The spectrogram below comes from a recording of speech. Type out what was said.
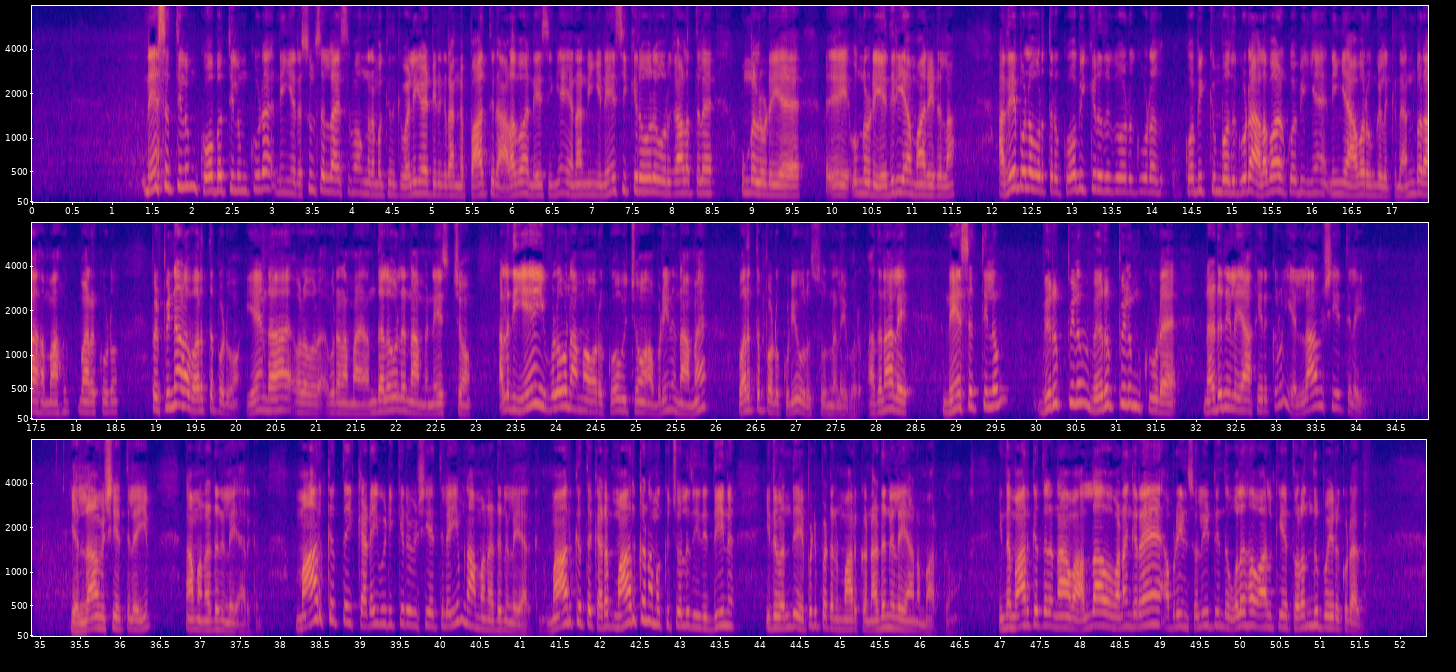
நேசத்திலும் கோபத்திலும் கூட நீங்கள் ரசூல் சல்லா இஸ்லாம் அவங்க நமக்கு இதுக்கு வழிகாட்டி இருக்கிறாங்க. பார்த்து அளவாக நேசிங்க. ஏன்னா நீங்கள் நேசிக்கிற ஒரு காலத்தில் உங்களுடைய உங்களுடைய எதிரியாக மாறிடலாம். அதே போல் ஒருத்தர் கோபிக்கிறது கூட கூட கோபிக்கும்போது கூட அளவாக கோபிங்க. நீங்கள் அவர் உங்களுக்கு நண்பராக மாறக்கூடும். இப்போ பின்னால் வருத்தப்படுவோம். ஏன்டா இவ்வளோ அவரை நம்ம அந்த அளவில் நாம் நேசித்தோம் அல்லது ஏன் இவ்வளவு நாம் அவரை கோபிச்சோம் அப்படின்னு நாம் வருத்தப்படக்கூடிய ஒரு சூழ்நிலை வரும். அதனாலே நேசத்திலும் விருப்பிலும் வெறுப்பிலும் கூட நடுநிலையாக இருக்கணும் எல்லா விஷயத்திலையும். எல்லா விஷயத்திலையும் நாம் நடுநிலையாக இருக்கணும். மார்க்கத்தை கடைபிடிக்கிற விஷயத்திலையும் நாம் நடுநிலையாக இருக்கணும். மார்க்கத்தை கடை மார்க்கம் நமக்கு சொல்லுது இது தீனு இது வந்து எப்படிப்பட்ட மார்க்கம்? நடுநிலையான மார்க்கம். இந்த மார்க்கத்தில் நான் அல்லாவை வணங்குறேன் அப்படின்னு சொல்லிட்டு இந்த உலக வாழ்க்கையை திறந்து போயிடக்கூடாது.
